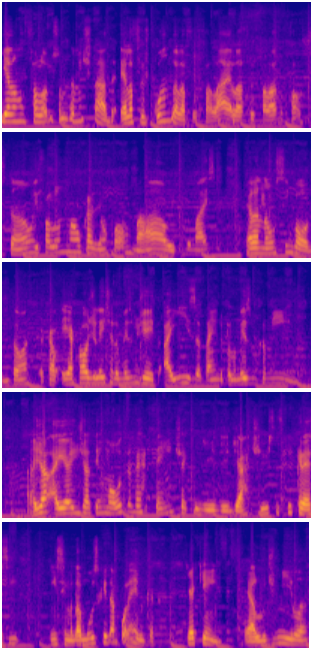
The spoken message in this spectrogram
e ela não falou absolutamente nada. Ela foi, quando ela foi falar, ela foi falar no Faustão e falou numa ocasião formal e tudo mais. Ela não se envolve. Então, a, a, e a Cláudia Leite é do mesmo jeito. A Isa tá indo pelo mesmo caminho. Aí, já, aí a gente já tem uma outra vertente aqui de, de, de artistas que crescem em cima da música e da polêmica. Que é quem? É a Ludmilla,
